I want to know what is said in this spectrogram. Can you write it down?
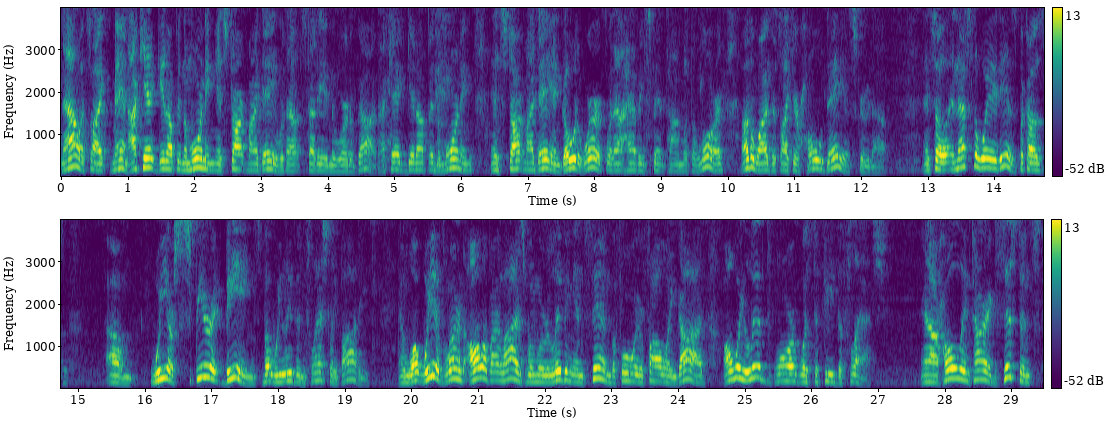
Now it's like, man, I can't get up in the morning and start my day without studying the Word of God. I can't get up in the morning and start my day and go to work without having spent time with the Lord. Otherwise, it's like your whole day is screwed up. And so, and that's the way it is because um, we are spirit beings, but we live in fleshly bodies. And what we have learned all of our lives when we were living in sin before we were following God, all we lived for was to feed the flesh. And our whole entire existence,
